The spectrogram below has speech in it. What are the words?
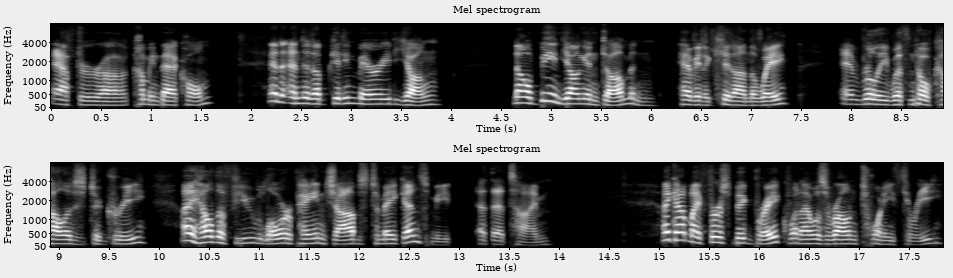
after uh, coming back home and ended up getting married young. Now, being young and dumb and having a kid on the way, and really with no college degree, I held a few lower paying jobs to make ends meet at that time. I got my first big break when I was around 23,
